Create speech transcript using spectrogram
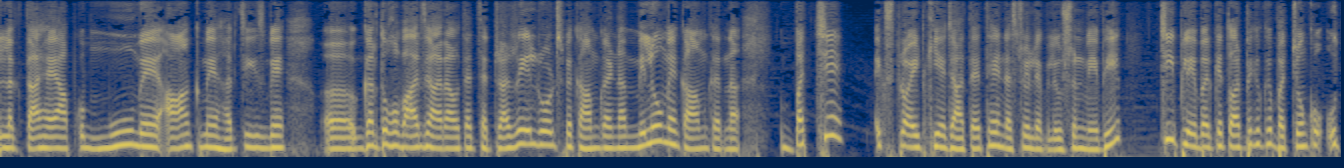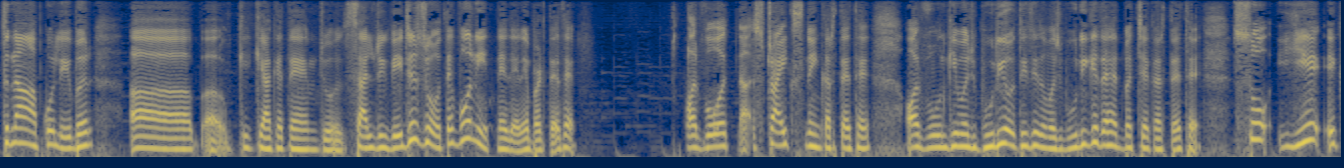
लगता है आपको मुँह में, आँख में, हर चीज़ में गर्द गुबार जा रहा होता है एक्सेट्रा रेल रोड्स पे काम करना, मिलों में काम करना, बच्चे एक्सप्लॉइट किए जाते थे इंडस्ट्रियल रेवोल्यूशन में भी चीप लेबर के तौर पे, क्योंकि बच्चों को उतना आपको लेबर की क्या कहते हैं, जो सैलरी वेजेस जो होते हैं, वो नहीं इतने देने पड़ते थे। और वो स्ट्राइक्स नहीं करते थे और वो उनकी मजबूरी होती थी तो मजबूरी के तहत बच्चे करते थे। सो so, ये एक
